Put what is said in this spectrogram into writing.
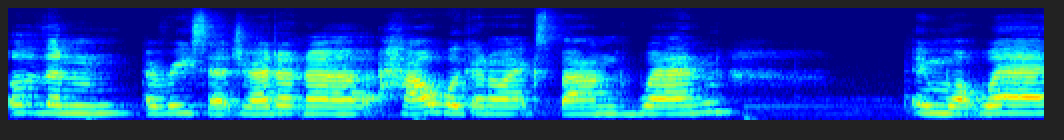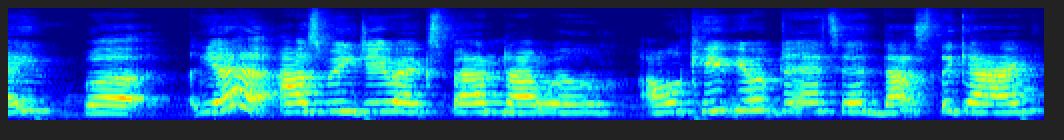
other than a researcher, I don't know how we're gonna expand, when, in what way, but yeah, as we do expand, I will, I will keep you updated. That's the gang.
